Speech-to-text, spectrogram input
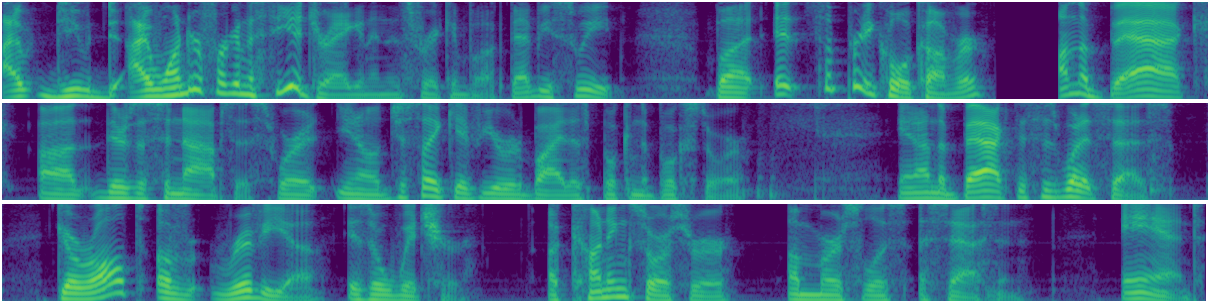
I do I wonder if we're going to see a dragon in this freaking book. That'd be sweet. But it's a pretty cool cover. On the back, uh, there's a synopsis where, you know, just like if you were to buy this book in the bookstore. And on the back, this is what it says Geralt of Rivia is a witcher, a cunning sorcerer, a merciless assassin, and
